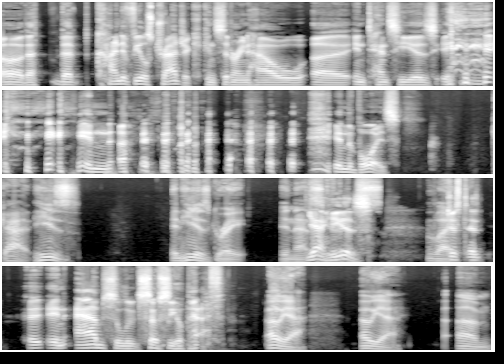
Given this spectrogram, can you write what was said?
uh, that that kind of feels tragic considering how uh, intense he is in in, uh, in the boys. God, he's and he is great in that. Yeah, he is. Like Just a, a- an absolute sociopath. oh yeah, oh yeah. Um.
